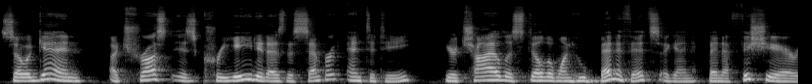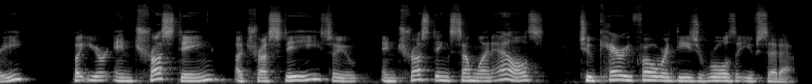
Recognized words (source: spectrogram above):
So again, a trust is created as the separate entity your child is still the one who benefits, again, beneficiary, but you're entrusting a trustee, so you're entrusting someone else to carry forward these rules that you've set out.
